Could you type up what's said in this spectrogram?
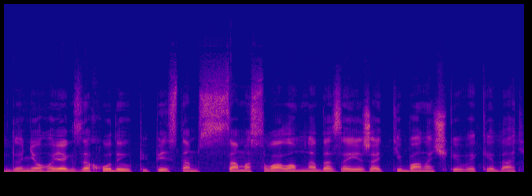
До нього як заходив, піпець там з самосвалом треба заїжджати, ті баночки викидати.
